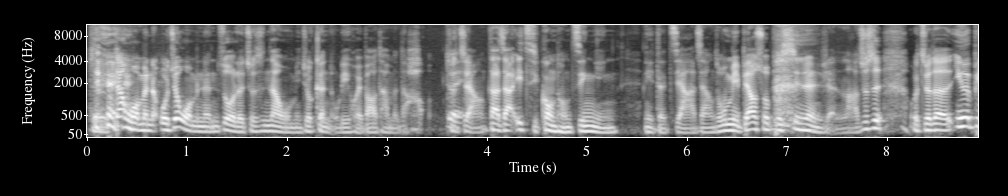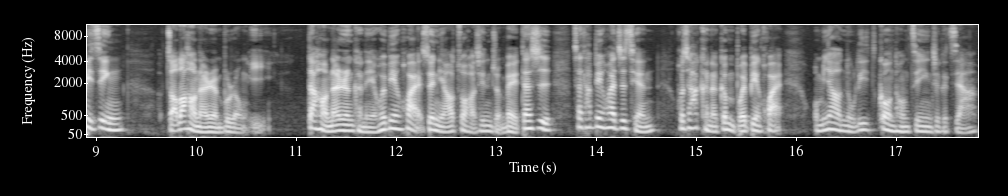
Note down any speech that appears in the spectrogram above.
对，对 但我们我觉得我们能做的就是，那我们就更努力回报他们的好，就这样，大家一起共同经营你的家，这样子。我们也不要说不信任人啦，就是我觉得，因为毕竟找到好男人不容易。但好男人可能也会变坏，所以你要做好心理准备。但是在他变坏之前，或者他可能根本不会变坏，我们要努力共同经营这个家。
